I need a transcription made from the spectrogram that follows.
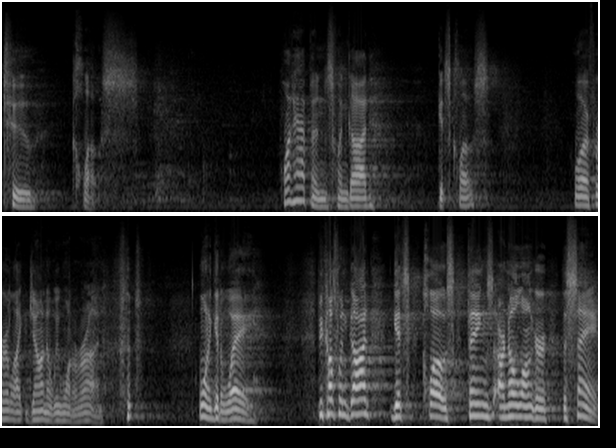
too close. What happens when God gets close? Well, if we're like Jonah, we want to run. we want to get away. Because when God gets close, things are no longer the same.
